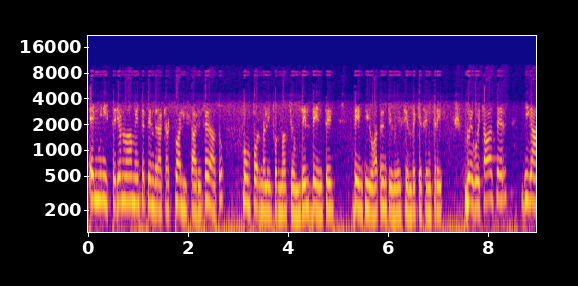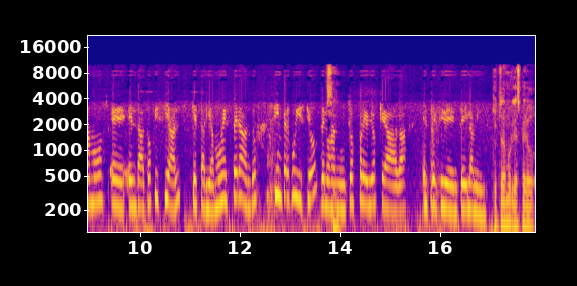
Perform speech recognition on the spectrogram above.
el Ministerio nuevamente tendrá que actualizar ese dato conforme a la información del 20 22 a 31 de diciembre que se entregue. Luego esa va a ser, digamos, eh, el dato oficial que estaríamos esperando sin perjuicio de los anuncios previos que haga el presidente y la ministra. Doctora Murgas, pero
